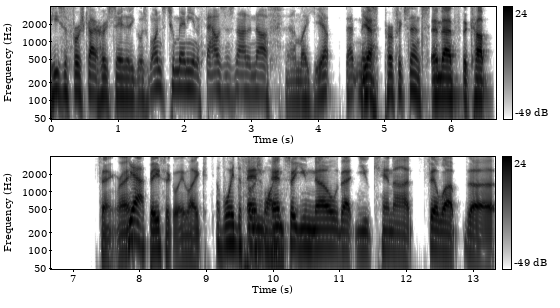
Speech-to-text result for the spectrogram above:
He's the first guy I heard say that. He goes, "One's too many and a thousand's not enough." And I'm like, "Yep, that makes Yeah. perfect sense." and that's the cup thing, right? Yeah. Basically, like Avoid the first and, one. and so you know that you cannot fill up the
